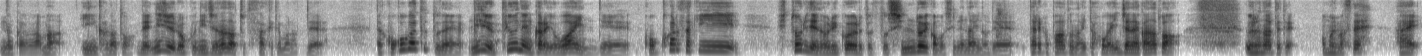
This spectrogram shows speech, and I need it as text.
なんかが、まあ、いいかなと。で、26、27はちょっと避けてもらって、ここがちょっとね、29年から弱いんで、ここから先、一人で乗り越えるとちょっとしんどいかもしれないので、誰かパートナーいた方がいいんじゃないかなとは、占ってて思いますね。はい。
